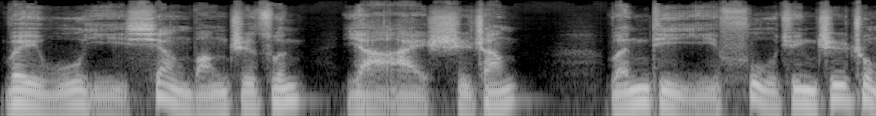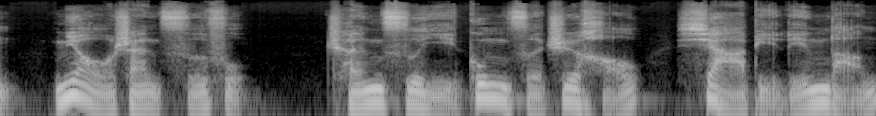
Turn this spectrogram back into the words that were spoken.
魏武以相王之尊，雅爱诗章；文帝以父君之重，妙善辞赋；陈思以公子之豪，下笔琳琅，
